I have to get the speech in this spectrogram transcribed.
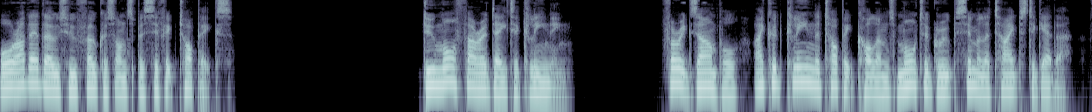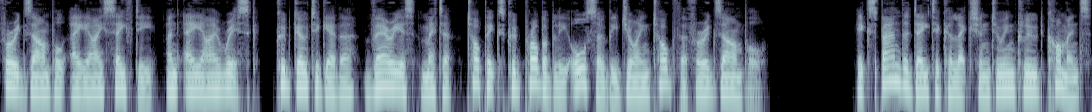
or are there those who focus on specific topics? Do more thorough data cleaning. For example, I could clean the topic columns more to group similar types together, for example AI safety and AI risk, could go together, various meta topics could probably also be joined together for example. Expand the data collection to include comments,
